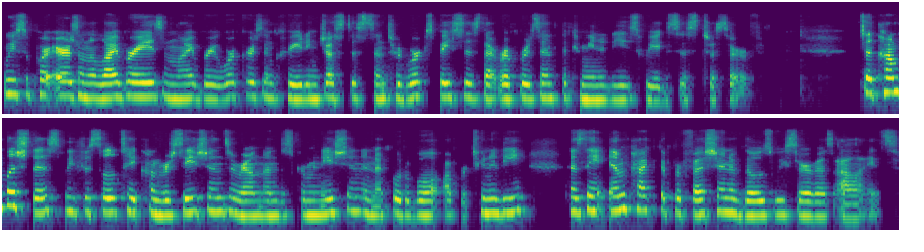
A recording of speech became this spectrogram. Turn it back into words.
We support Arizona libraries and library workers in creating justice-centered workspaces that represent the communities we exist to serve. To accomplish this, we facilitate conversations around non-discrimination and equitable opportunity as they impact the profession of those we serve as allies.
